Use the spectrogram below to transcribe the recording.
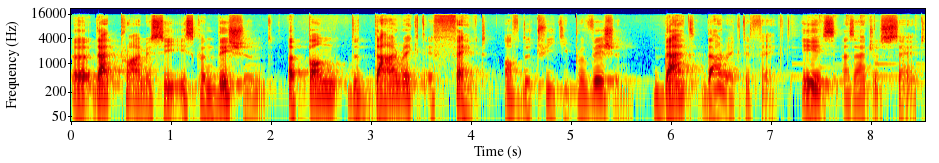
uh, that primacy is conditioned upon the direct effect of the treaty provision. That direct effect is, as I just said,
